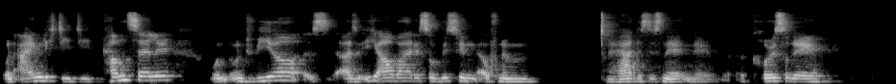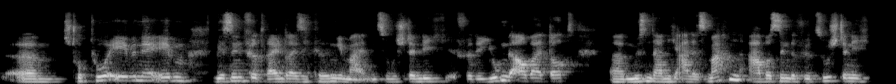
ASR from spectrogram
und eigentlich die, die Kernzelle. Und, und wir, also ich arbeite so ein bisschen auf einem, ja, das ist eine, eine größere ähm, Strukturebene eben. Wir sind für 33 Kirchengemeinden zuständig für die Jugendarbeit dort, äh, müssen da nicht alles machen, aber sind dafür zuständig,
